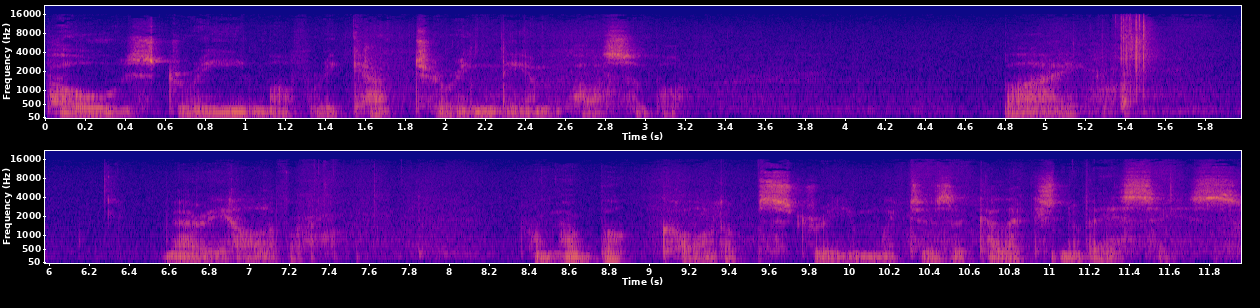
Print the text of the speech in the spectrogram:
Poe's dream of recapturing the impossible by Mary Oliver from her book called Upstream, which is a collection of essays.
